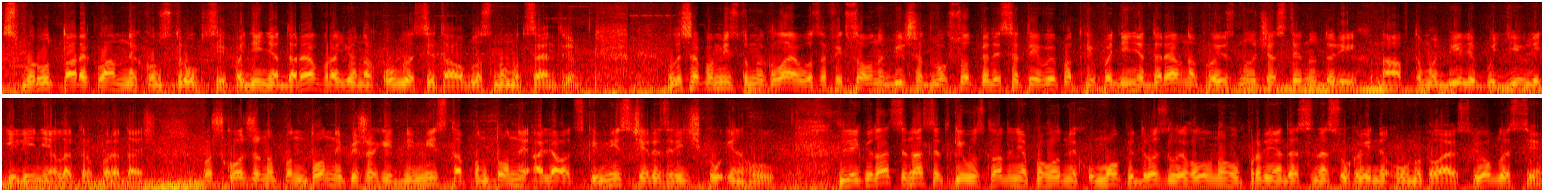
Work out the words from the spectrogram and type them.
споруд та рекламних конструкцій, падіння дерев в районах області та обласному центрі. Лише по місту Миколаєву зафіксовано більше 250 випадків падіння дерев на проїзну частину доріг, на автомобілі, будівлі і лінії електропередач. Пошкоджено понтонний пішохідний міст та понтонний Аляутський міст через річку Інгул. Для ліквідації наслідків ускладнення погодних умов підрозділи головного управління ДСНС України у Миколаївській області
